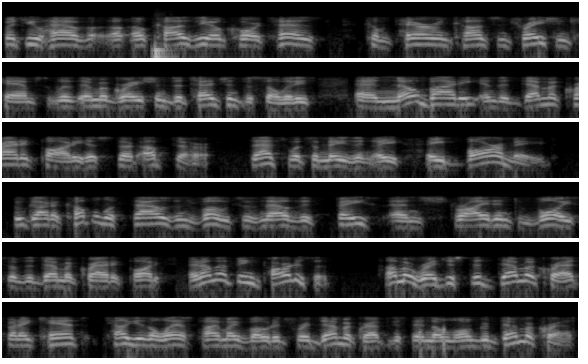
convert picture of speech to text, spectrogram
But you have uh, Ocasio Cortez comparing concentration camps with immigration detention facilities, and nobody in the Democratic Party has stood up to her. That's what's amazing. A a barmaid who got a couple of thousand votes is now the face and strident voice of the Democratic Party. And I'm not being partisan. I'm a registered Democrat, but I can't tell you the last time I voted for a Democrat because they're no longer Democrats.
